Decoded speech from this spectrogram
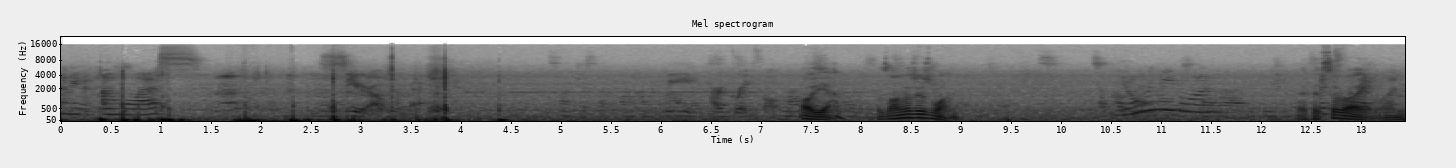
I mean, unless zero come back, it's not just that we are grateful. oh yeah, as long as there's one. You only need one. If it's the right one.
